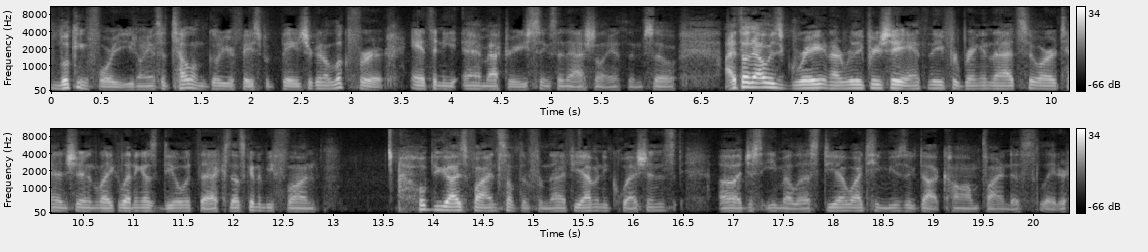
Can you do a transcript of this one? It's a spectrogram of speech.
looking for you. You don't have to tell them go to your Facebook page. you're going to look for Anthony M after he sings the national anthem. So I thought that was great, and I really appreciate Anthony for bringing that to our attention, like letting us deal with that because that's going to be fun. I hope you guys find something from that. If you have any questions, uh, just email us diytmusic.com. Find us later.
